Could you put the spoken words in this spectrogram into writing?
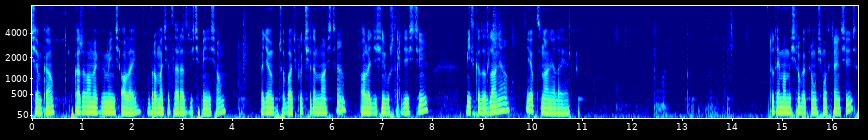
Siemka, pokażę Wam jak wymienić olej w Romecie CRS 250. Będziemy potrzebować klucz 17, olej 10W40, miskę do zlania i opcjonalnie lejek. Tutaj mamy śrubę, którą musimy odkręcić.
